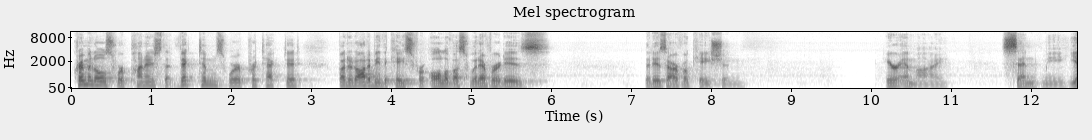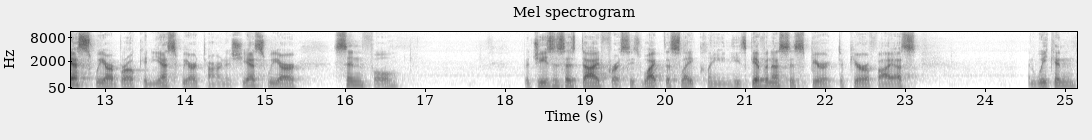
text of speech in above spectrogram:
criminals were punished, that victims were protected. But it ought to be the case for all of us, whatever it is that is our vocation. Here am I, send me. Yes, we are broken. Yes, we are tarnished. Yes, we are sinful. But Jesus has died for us. He's wiped the slate clean. He's given us His Spirit to purify us. And we can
